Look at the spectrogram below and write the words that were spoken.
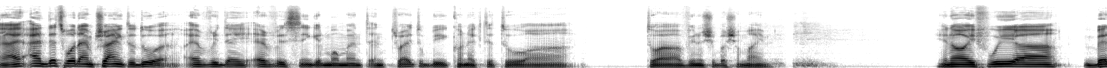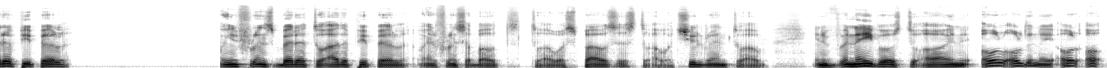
I, I, that's what I'm trying to do uh, every day, every single moment, and try to be connected to uh, to Avinu Shebashamayim. You know, if we are better people, influence better to other people, influence about to our spouses, to our children, to our neighbors, to our all all the all, all,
